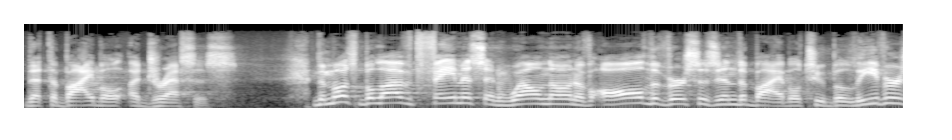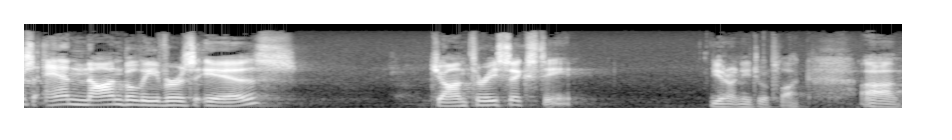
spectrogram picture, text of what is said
that the Bible addresses. The most beloved, famous, and well known of all the verses in the Bible to believers and non believers is John 3 16. You don't need to applaud. Uh,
